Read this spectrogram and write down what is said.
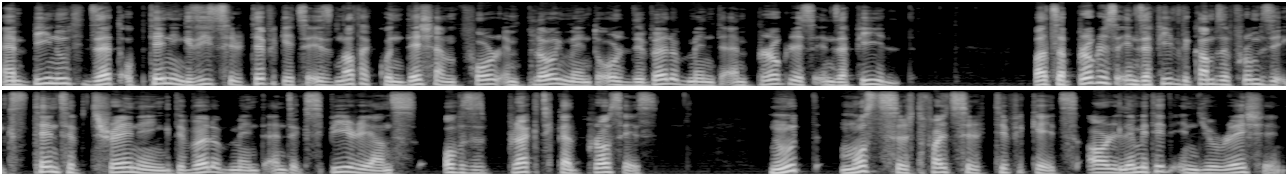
And be noted that obtaining these certificates is not a condition for employment or development and progress in the field. But the progress in the field comes from the extensive training, development, and experience of the practical process. Note, most certified certificates are limited in duration,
